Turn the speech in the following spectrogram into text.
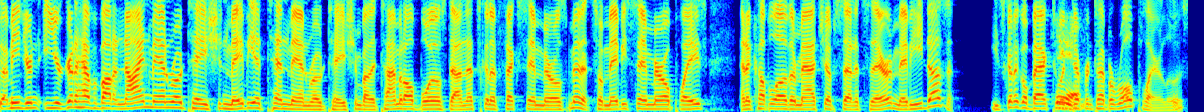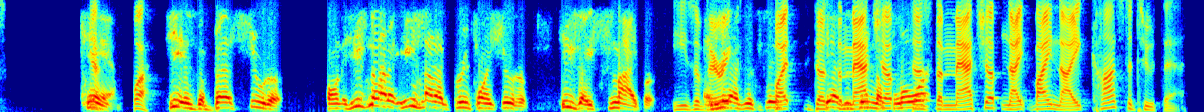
I mean, you're you're going to have about a nine man rotation, maybe a ten man rotation. By the time it all boils down, that's going to affect Sam Merrill's minutes. So maybe Sam Merrill plays and a couple other matchups that it's there, and maybe he doesn't. He's going to go back to a different type of role player, Lewis. Cam, Yeah. What? he is the best shooter. On He's not a, he's not a three-point shooter. He's a sniper. He's a he very. seen- but does the hasn't the matchup does the matchup night by night constitute that?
